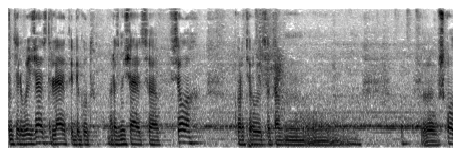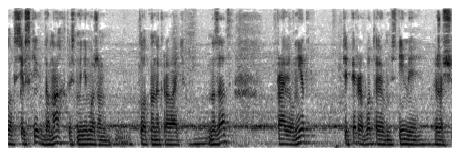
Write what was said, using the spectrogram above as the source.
Теперь выезжают, стреляют и бегут. Размещаются в селах, квартируются там в школах, сельских домах. То есть мы не можем плотно накрывать назад. Правил нет. Теперь работаем с ними жестче.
